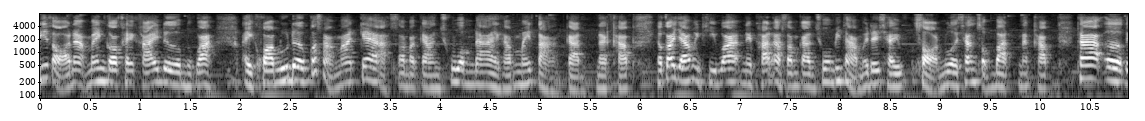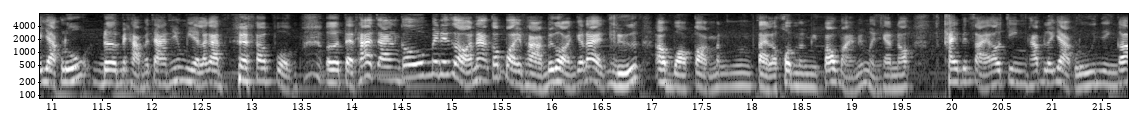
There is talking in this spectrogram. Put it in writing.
ที่สอนอะแม่งก็คล้ายๆเดิมถูกป่ะไอความรู้เดิมก็สามารถแก้อะสมการช่วงได้ครับไม่ต่างกันนะครับแล้วก็ย้ำอีกทีว่าในพาร์ทอะสมการช่วงพี่ถามไม่ได้ใช้สอนเวอร์ชันสมบัตินะครับถ้าเอออยากรู้เดินไปถามอาจารย์ที่โรงเรียนแล้วกันนะครับผมเออแต่ถ้าอาจารย์เขาไม่ได้สอนนะก็ปล่อยผ่านไปก่อนก็ได้ หรือเอาบอกก่อนมันแต่ละคนมันมีเป้าหมายไม่เหมือนกันเนาะใครเป็นสายเอาจริงครับแล้วอยากรู้จริงๆก็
